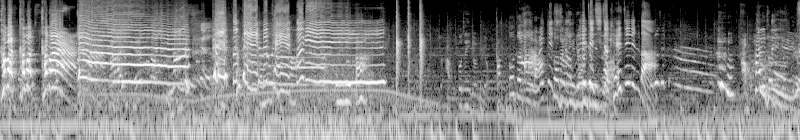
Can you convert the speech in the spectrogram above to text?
가만 가만 가만. 패스 패스 패스기. 압도적인 경기력. 압도적입니다. 압도적인 패스 경기. 진짜 개질인다. 압도적인 쏴쏴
